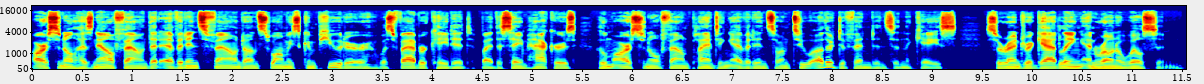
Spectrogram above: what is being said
Arsenal has now found that evidence found on Swamy's computer was fabricated by the same hackers whom Arsenal found planting evidence on two other defendants in the case, Surendra Gadling and Rona Wilson.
